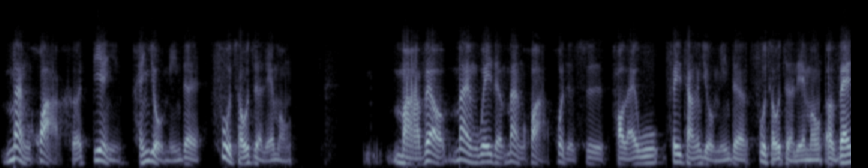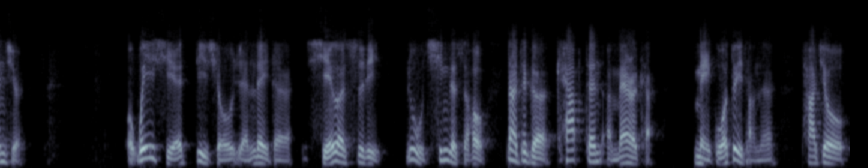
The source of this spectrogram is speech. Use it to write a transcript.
漫画和电影很有名的《复仇者联盟》。马 vel 漫威的漫画，或者是好莱坞非常有名的复仇者联盟 Avenger，威胁地球人类的邪恶势力入侵的时候，那这个 Captain America 美国队长呢，他就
